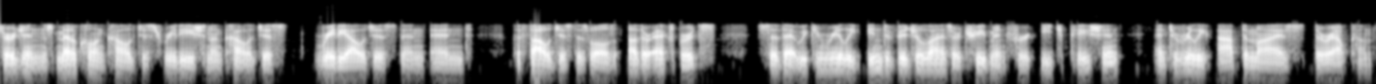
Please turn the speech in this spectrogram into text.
surgeons, medical oncologists, radiation oncologists, radiologists, and, and pathologists, as well as other experts, so that we can really individualize our treatment for each patient and to really optimize their outcomes.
